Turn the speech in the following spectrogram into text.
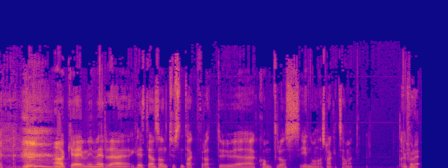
Ok, Mimir Kristiansson, tusen takk for at du kom til oss i Noen har snakket sammen. Takk for det.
